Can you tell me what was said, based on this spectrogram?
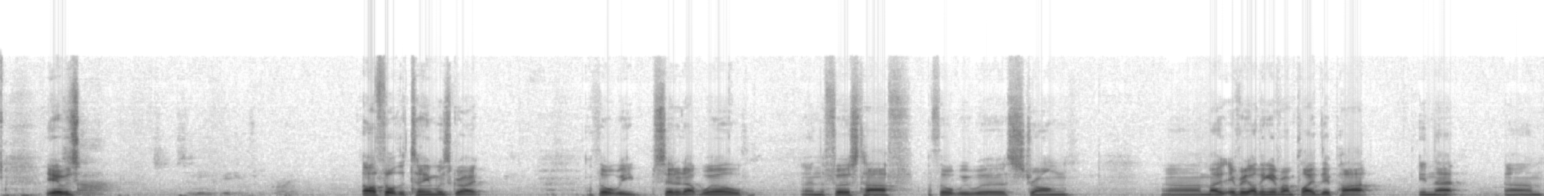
it? Yeah, it was. Start, some individuals were great. Oh, I thought the team was great. I thought we set it up well in the first half. I thought we were strong. Uh, every, I think everyone played their part in that. Um,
